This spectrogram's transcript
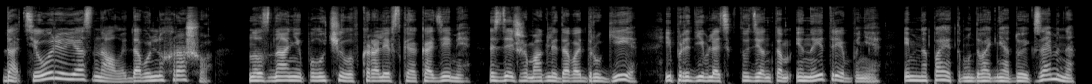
Да, теорию я знала и довольно хорошо, но знания получила в Королевской академии, здесь же могли давать другие и предъявлять студентам иные требования. Именно поэтому два дня до экзамена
